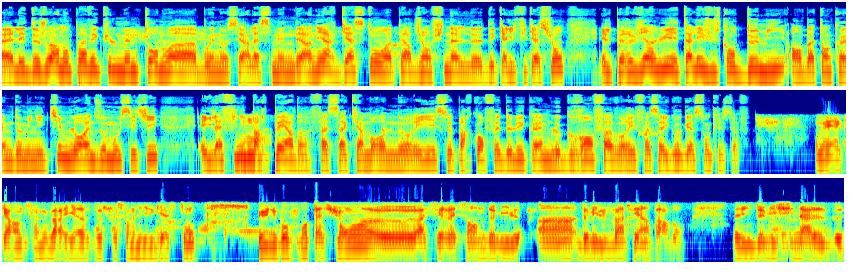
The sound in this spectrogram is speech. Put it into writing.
Euh, les deux joueurs n'ont pas vécu le même tournoi à Buenos Aires la semaine dernière. Gaston a perdu en finale des qualifications et le Péruvien, lui, est allé jusqu'en demi en battant quand même Dominique Thiem, Lorenzo Musetti et il a fini mmh. par perdre face à Cameron Nori. Ce parcours fait de lui quand même le grand favori face à Hugo Gaston, Christophe. Oui, un 45 Varillas de 70 Gaston. Une confrontation euh, assez récente, 2001, 2021, pardon. Une demi-finale de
